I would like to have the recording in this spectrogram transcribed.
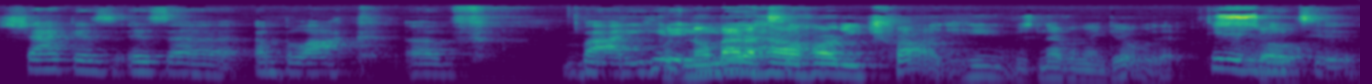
Shaq is is a, a block of body. He but no matter how to. hard he tried, he was never going to get over that. He didn't so, need to.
